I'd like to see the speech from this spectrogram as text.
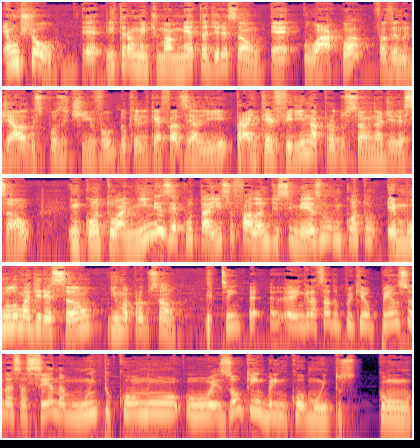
é um show. É literalmente uma meta-direção. É o Aqua fazendo diálogo expositivo do que ele quer fazer ali para interferir na produção e na direção enquanto o anime executa isso falando de si mesmo, enquanto emula uma direção e uma produção. Sim, é, é engraçado porque eu penso nessa cena muito como o Ezouken brincou muito com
